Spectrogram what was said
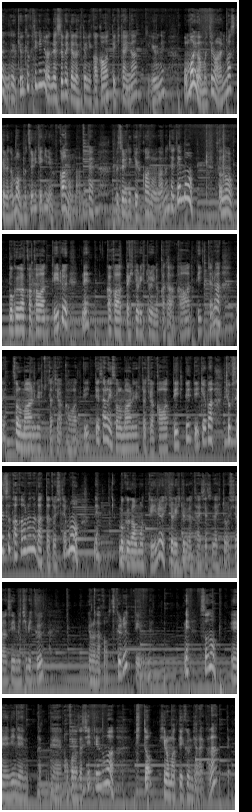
よね。でね、究極的にはね、全ての人に関わっていきたいなっていうね、思いはもちろんありますけれども、物理的には不可能なので、物理的不可能なので、でも、その僕が関わっているね、関わった一人一人の方が変わっていったら、ね、その周りの人たちが変わっていって、さらにその周りの人たちが変わっていってっていけば、直接関わらなかったとしても、ね、僕が思っている一人一人が大切な人を幸せに導く世の中を作るっていうね、ね、その、えー、理念、えー、志っていうのはきっと広まっていくんじゃないかなって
